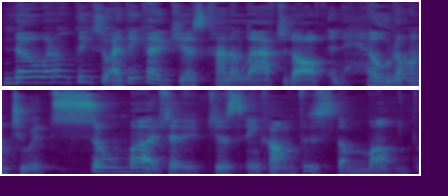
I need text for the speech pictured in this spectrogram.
no, I don't think so. I think I just kind of laughed it off and held on to it so much that it just encompassed a month.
